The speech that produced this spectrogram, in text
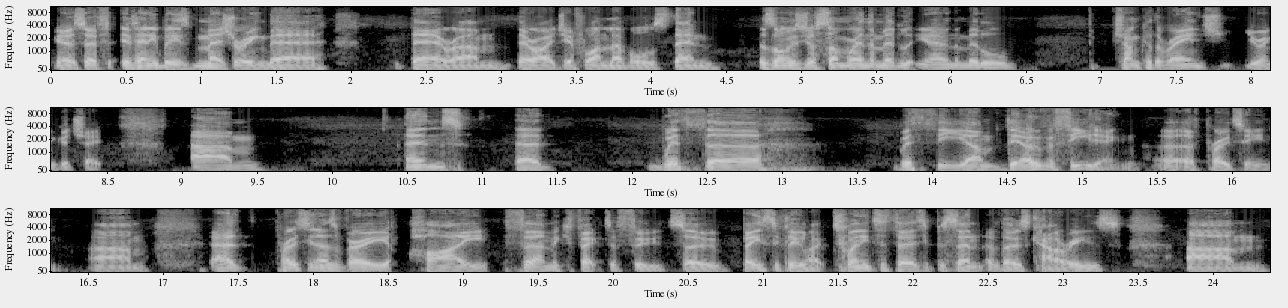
You know, so if, if anybody's measuring their their um their IGF one levels, then as long as you're somewhere in the middle, you know, in the middle chunk of the range, you're in good shape. Um, and uh, with the with the um, the overfeeding uh, of protein, um, protein has a very high thermic effect of food. So basically, like twenty to thirty percent of those calories um,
